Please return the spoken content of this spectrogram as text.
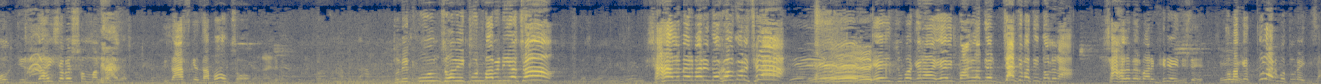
মুক্তিযোদ্ধা হিসেবে সম্মান পাইছ কিন্তু আজকে যা বলছো। তুমি কোন জমি কোন ভাবে নিয়েছ? শাহ আলমের বাড়ি দখল করেছিল? এই যুবকেরা, এই বাংলাদেশ জাতিবাদী দলেরা শাহ আলমের বাড়ি ফিরিয়ে দিছে। তোমাকে তুলার মতো উড়াই দিছা।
